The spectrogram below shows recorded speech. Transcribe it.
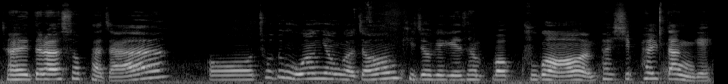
자, 얘들아 수업하자. 어, 초등 5학년 과정 기적의 계산법 9권 88단계.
